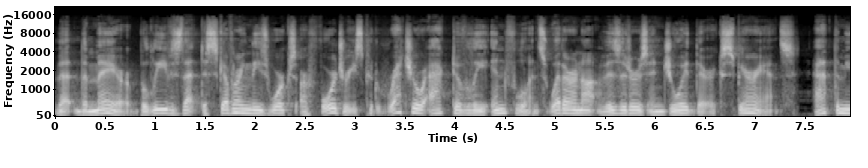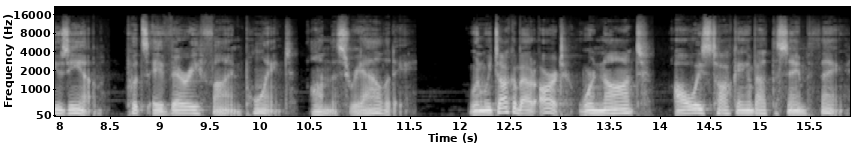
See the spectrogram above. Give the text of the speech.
that the mayor believes that discovering these works are forgeries could retroactively influence whether or not visitors enjoyed their experience at the museum puts a very fine point on this reality. When we talk about art, we're not always talking about the same thing.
